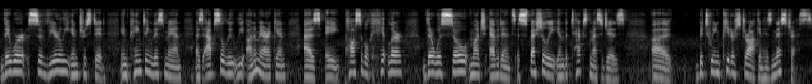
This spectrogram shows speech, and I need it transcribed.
They were severely interested in painting this man as absolutely un-American, as a possible Hitler. There was so much evidence, especially in the text messages, uh, between Peter Strzok and his mistress.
